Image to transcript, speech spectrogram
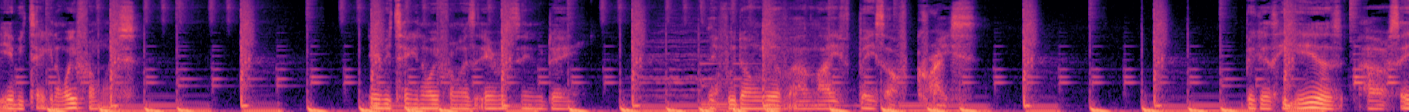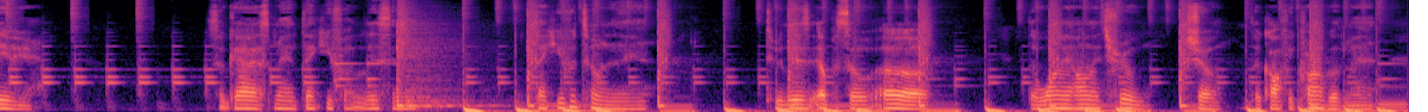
it'll be taken away from us. It'll be taken away from us every single day if we don't live our life based off Christ. Because He is our Savior. So, guys, man, thank you for listening. Thank you for tuning in to this episode of the one and only true show the Coffee Chronicles, man.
